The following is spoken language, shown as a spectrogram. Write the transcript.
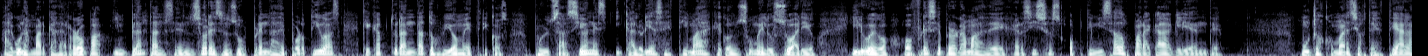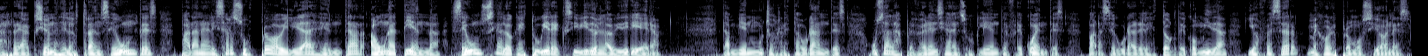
Algunas marcas de ropa implantan sensores en sus prendas deportivas que capturan datos biométricos, pulsaciones y calorías estimadas que consume el usuario y luego ofrece programas de ejercicios optimizados para cada cliente. Muchos comercios testean las reacciones de los transeúntes para analizar sus probabilidades de entrar a una tienda según sea lo que estuviera exhibido en la vidriera. También muchos restaurantes usan las preferencias de sus clientes frecuentes para asegurar el stock de comida y ofrecer mejores promociones.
